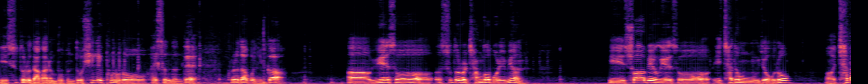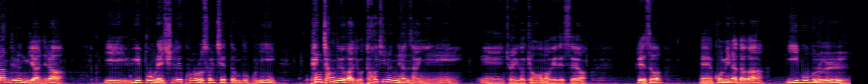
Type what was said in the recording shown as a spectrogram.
이 수도로 나가는 부분도 실리콘으로 했었는데 그러다 보니까 어, 위에서 수도를 잠궈 버리면 이 수압에 의해서 이 자동적으로 어, 차단되는 게 아니라 이 윗부분에 실리콘으로 설치했던 부분이 팽창되어 가지고 터지는 현상이 예, 저희가 경험하게 됐어요. 그래서 예, 고민하다가 이 부분을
